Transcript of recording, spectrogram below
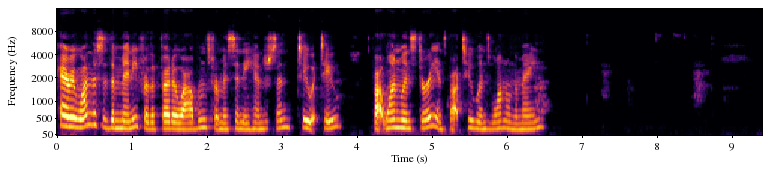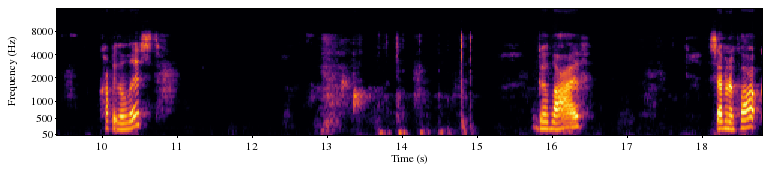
Hey everyone, this is the mini for the photo albums for Miss Cindy Henderson, two at two. Spot one wins three and spot two wins one on the main. Copy the list. Go live. Seven o'clock.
